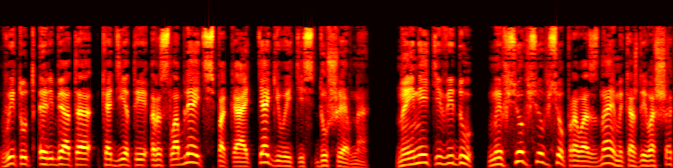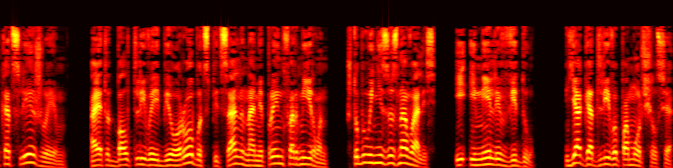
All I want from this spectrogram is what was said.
Вы тут, ребята, кадеты, расслабляйтесь пока, оттягивайтесь душевно. Но имейте в виду, мы все-все-все про вас знаем и каждый ваш шаг отслеживаем. А этот болтливый биоробот специально нами проинформирован, чтобы вы не зазнавались и имели в виду. Я годливо поморщился.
